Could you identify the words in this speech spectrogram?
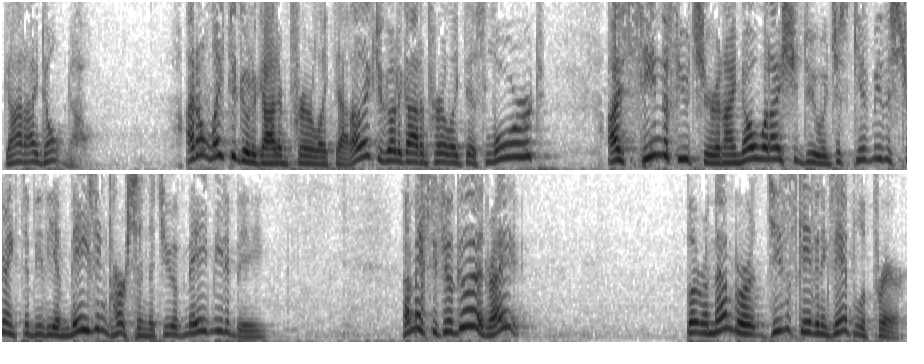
God, I don't know. I don't like to go to God in prayer like that. I like to go to God in prayer like this Lord, I've seen the future and I know what I should do, and just give me the strength to be the amazing person that you have made me to be. That makes me feel good, right? But remember, Jesus gave an example of prayer.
